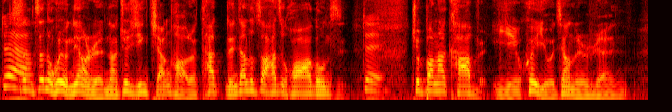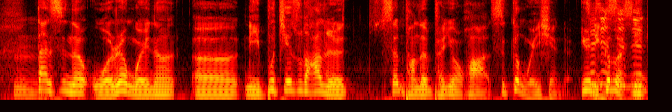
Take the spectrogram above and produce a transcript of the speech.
对啊，真真的会有那样人呐，就已经讲好了，他人家都知道他是个花花公子，对，就帮他 cover，也会有这样的人，嗯，但是呢，我认为呢，呃，你不接触到他的身旁的朋友的话，是更危险的，因为你根本你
